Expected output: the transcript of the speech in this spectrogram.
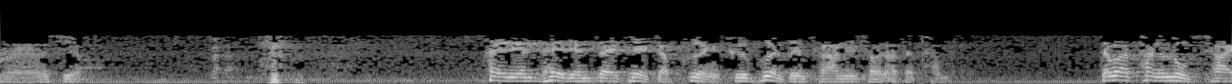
อ่าเสียวให้เรียนให้เรียนใจเพศกับเพื่อน คือเพื่อนเป็นพรามีสอนอัตธรรม แต่ว่าท่านลูกชาย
